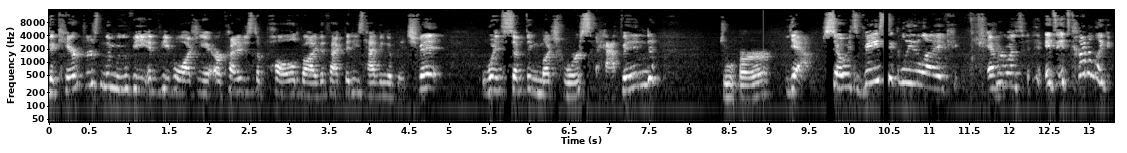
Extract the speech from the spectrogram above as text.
the characters in the movie and people watching it are kind of just appalled by the fact that he's having a bitch fit when something much worse happened. To her, Yeah, so it's basically like everyone's. It's it's kind of like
